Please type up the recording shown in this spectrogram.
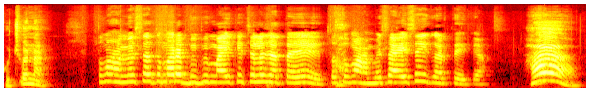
पूछो ना. तुम हमेशा तुम्हारा बीबी मायके चला जाता है तो तुम हमेशा ऐसे ही करते हैं क्या? हाँ.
